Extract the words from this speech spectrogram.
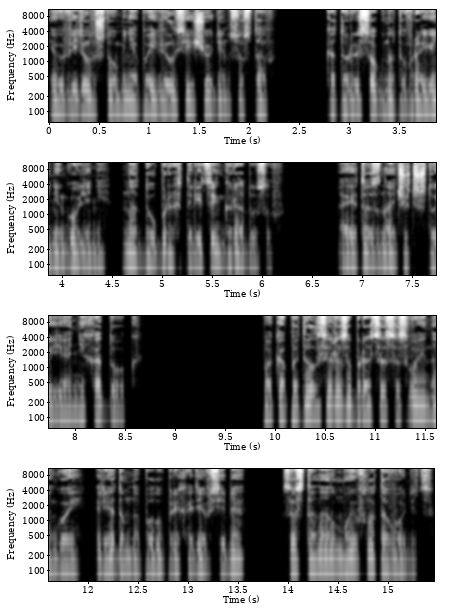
и увидел, что у меня появился еще один сустав, который согнут в районе голени на добрых 30 градусов. А это значит, что я не ходок. Пока пытался разобраться со своей ногой, рядом на полу, приходя в себя, состонал мой флотоводец,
